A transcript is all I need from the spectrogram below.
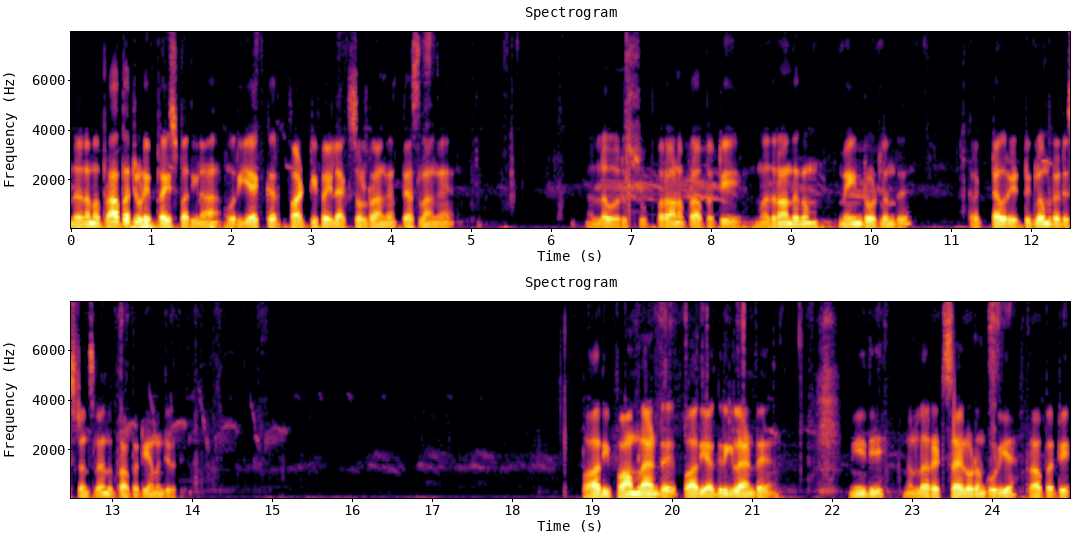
இந்த நம்ம ப்ராப்பர்ட்டியுடைய ப்ரைஸ் பார்த்திங்கன்னா ஒரு ஏக்கர் ஃபார்ட்டி ஃபைவ் லேக்ஸ் சொல்கிறாங்க பேசலாங்க. நல்ல ஒரு சூப்பரான ப்ராப்பர்ட்டி. மதுராந்தகம் மெயின் ரோட்லேருந்து கரெக்டாக ஒரு எட்டு கிலோமீட்டர் டிஸ்டன்ஸில் இந்த ப்ராப்பர்ட்டி அமைஞ்சிருக்கு. பாதி ஃபார்ம் லேண்டு பாதி அக்ரி லேண்டு மீதி நல்லா ரெட் சாயிலுடன் கூடிய ப்ராப்பர்ட்டி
